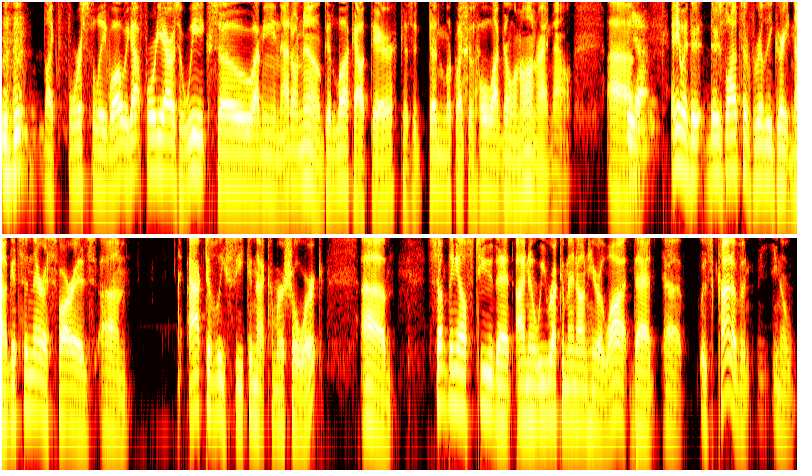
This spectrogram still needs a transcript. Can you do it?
mhm. like forcefully. Well, we got forty hours a week, so I mean, I don't know. Good luck out there because it doesn't look like there's a whole lot going on right now. Um, yeah. anyway, there, there's lots of really great nuggets in there as far as um, actively seeking that commercial work. Um, something else too that I know we recommend on here a lot that uh, was kind of a you know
